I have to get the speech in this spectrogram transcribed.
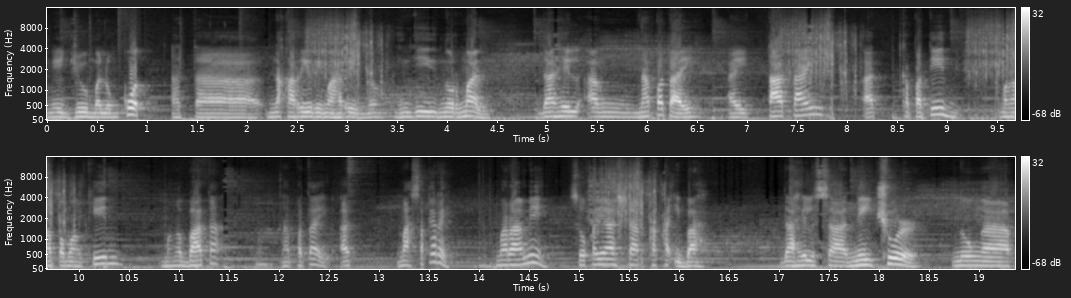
medyo malungkot at uh, nakaririmarin, no? Hindi normal dahil ang napatay ay tatay at kapatid, mga pamangkin, mga bata, napatay at masakere. Marami. So kaya siya kakaiba dahil sa nature nung ah,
